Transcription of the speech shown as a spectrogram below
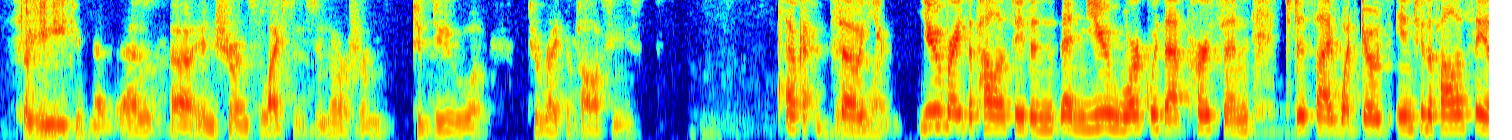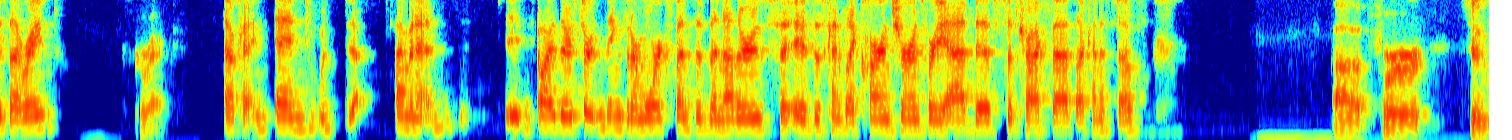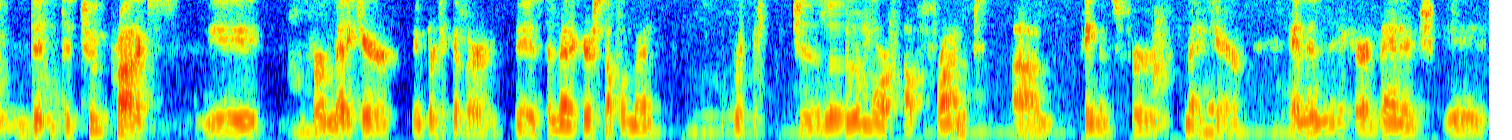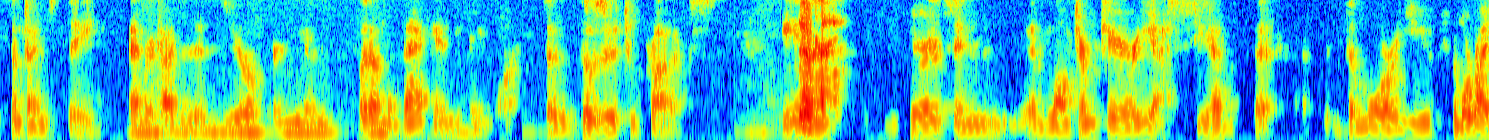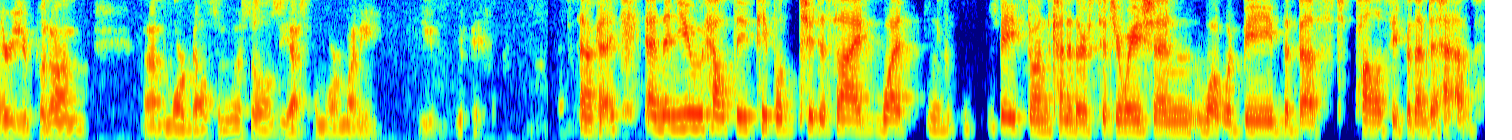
So you need to have an insurance license in order for to do to write the policies. Okay, so you, you write the policies and then you work with that person to decide what goes into the policy. Is that right? Correct. Okay, and I'm gonna. Are there certain things that are more expensive than others? Is this kind of like car insurance where you add this, subtract that, that kind of stuff? Uh, for so the the two products uh, for Medicare in particular is the Medicare supplement, which is a little bit more upfront um, payments for Medicare. And then Medicare Advantage is sometimes they advertise it as zero premium, but on the back end you pay more. So those are the two products. In okay. insurance and, and long-term care, yes, you have uh, the more you, the more riders you put on, uh, the more bells and whistles. Yes, the more money you, you pay for. Okay. And then you help these people to decide what, based on kind of their situation, what would be the best policy for them to have.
